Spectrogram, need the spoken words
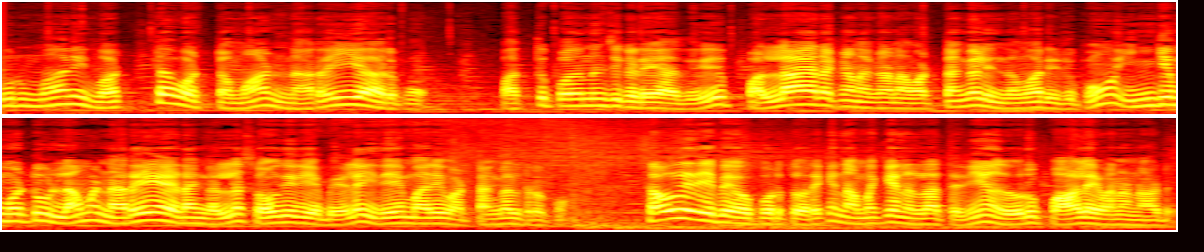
ஒரு மாதிரி வட்ட வட்டமாக நிறையா இருக்கும். பத்து பதினஞ்சு கிடையாது. பல்லாயிரக்கணக்கான வட்டங்கள் இந்த மாதிரி இருக்கும். இங்கே மட்டும் இல்லாமல் நிறைய இடங்களில் சவுதி அரேபியாவில் இதே மாதிரி வட்டங்கள் இருக்கும். சவுதி அரேபியாவை பொறுத்த வரைக்கும் நமக்கே நல்லா தெரியும். அது ஒரு பாலைவன நாடு.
